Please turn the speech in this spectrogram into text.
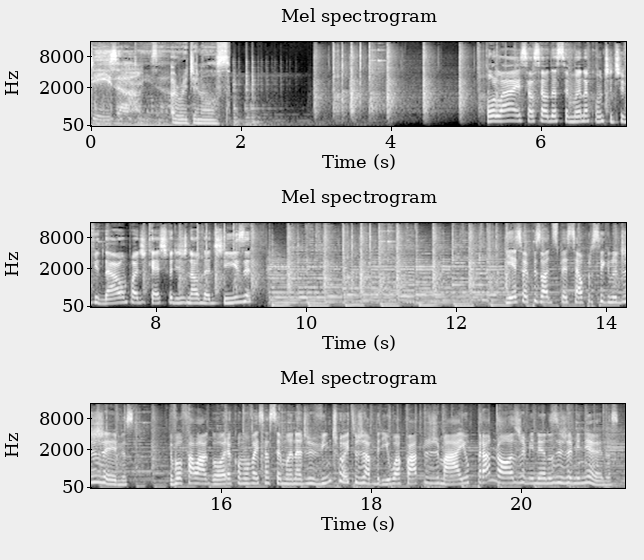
Deezer Originals. Olá, esse é o Céu da Semana com Titi Vidal, um podcast original da Deezer. E esse é o um episódio especial para o signo de Gêmeos. Eu vou falar agora como vai ser a semana de 28 de abril a 4 de maio para nós, geminianos e geminianas.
